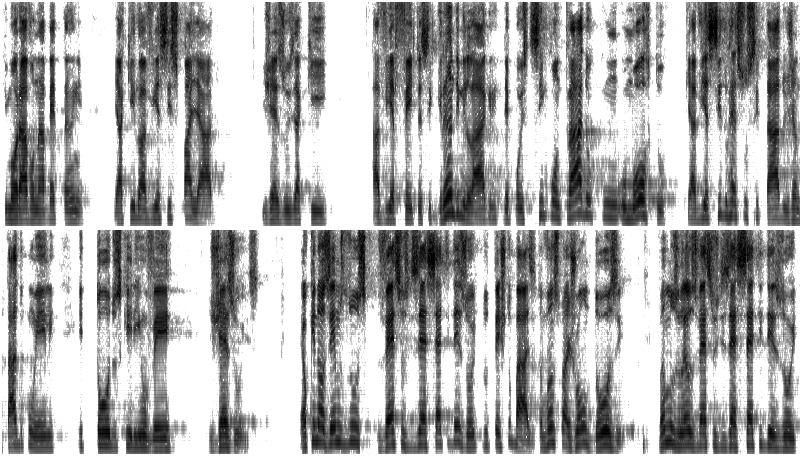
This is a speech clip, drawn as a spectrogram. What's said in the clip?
que moravam na Betânia. E aquilo havia se espalhado. Jesus aqui havia feito esse grande milagre, depois de se encontrado com o morto que havia sido ressuscitado, jantado com ele, e todos queriam ver Jesus. É o que nós vemos nos versos 17 e 18 do texto base. Então vamos para João 12, vamos ler os versos 17 e 18,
